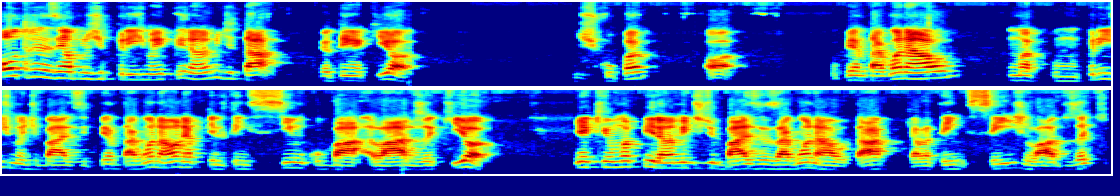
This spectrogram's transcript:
Outros exemplos de prisma e pirâmide, tá? Eu tenho aqui, ó, desculpa, ó, o pentagonal, uma, um prisma de base pentagonal, né? Porque ele tem cinco lados aqui, ó. E aqui uma pirâmide de base hexagonal, tá? Que ela tem seis lados aqui.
